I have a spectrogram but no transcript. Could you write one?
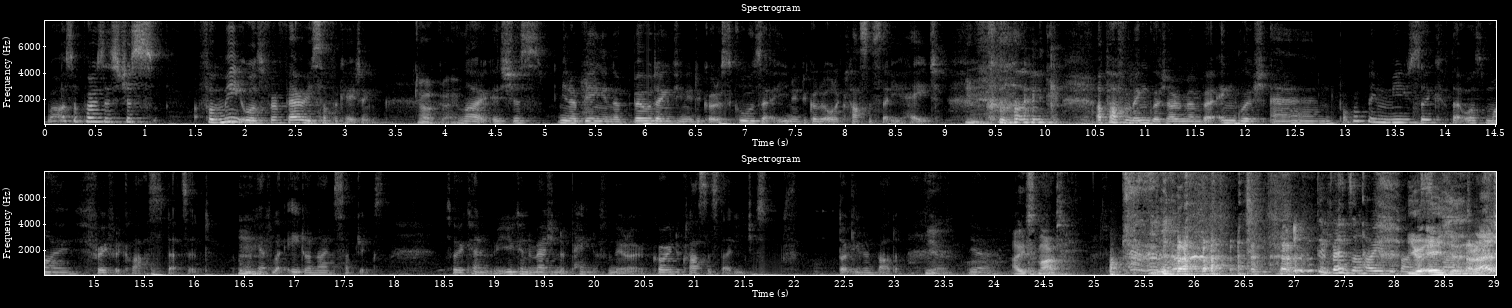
Well, I suppose it's just for me it was very suffocating. okay Like it's just you know being in the buildings, you need to go to schools that you need to go to all the classes that you hate. Mm. like apart from English, I remember English and probably music. That was my favorite class. That's it. Mm. We have like eight or nine subjects, so you can you can imagine the pain of you know going to classes that you just don't even bother. yeah Yeah, are you smart depends on how you define. you're smart. asian right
